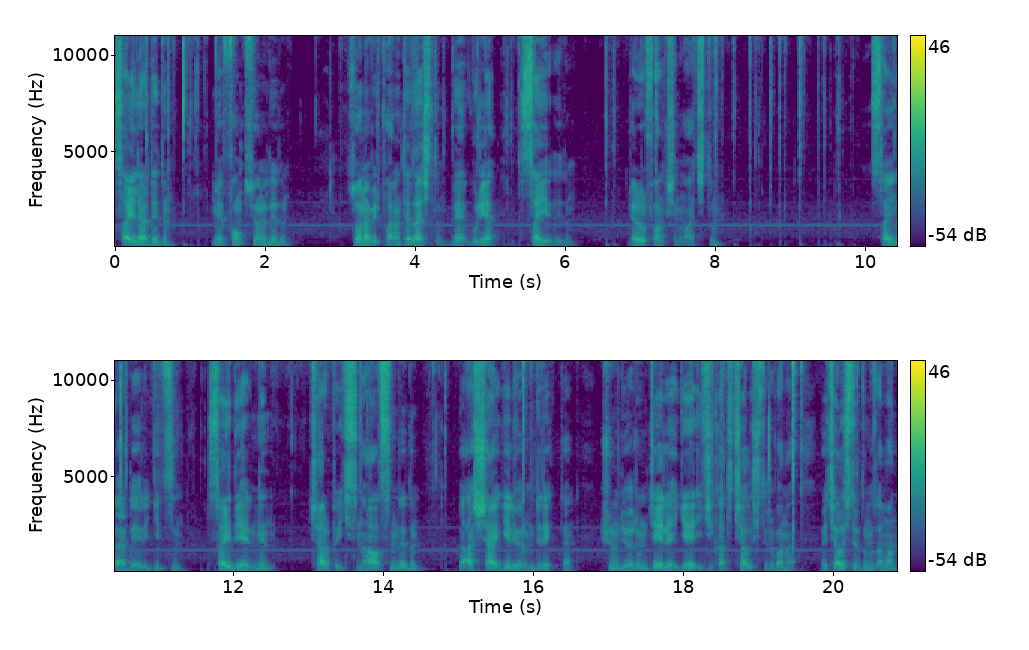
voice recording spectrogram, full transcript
Sayılar dedim. Map fonksiyonu dedim. Sonra bir parantez açtım ve buraya sayı dedim. Error function'ımı açtım. Sayılar değeri gitsin. Sayı değerinin çarpı ikisini alsın dedim. Ve aşağı geliyorum direkten. Şunu diyorum CLG iki katı çalıştır bana. Ve çalıştırdığım zaman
